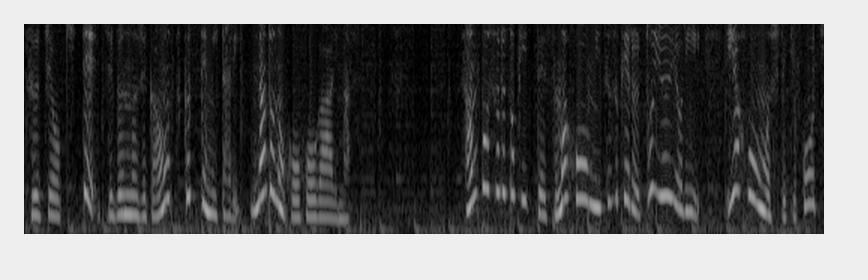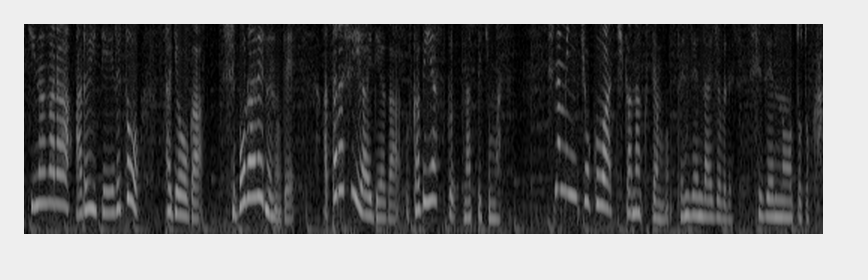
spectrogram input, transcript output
通知を切って自分の時間を作ってみたりなどの方法があります。散歩する時ってスマホを見続けるというよりイヤホンをして曲を聴きながら歩いていると作業が絞られるので新しいアイデアが浮かびやすくなってきます。ちなみに曲は聴かなくても全然大丈夫です。自然の音とか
